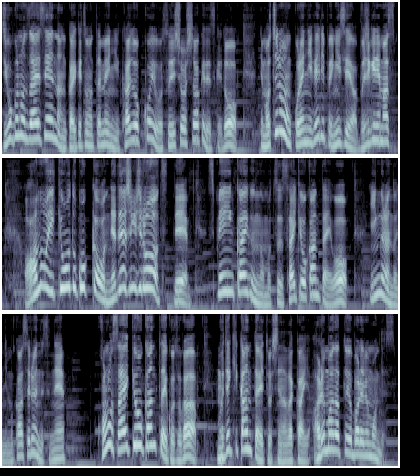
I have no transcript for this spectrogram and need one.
自国の財政難解決のために海賊行為を推奨したわけですけど、でもちろんこれにフェリペ2世は無事切れます。あの異教徒国家を根絶やしにしろっつって、スペイン海軍が持つ最強艦隊をイングランドに向かわせるんですね。この最強艦隊こそが無敵艦隊として名高いアルマダと呼ばれるもんです。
